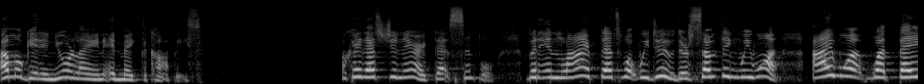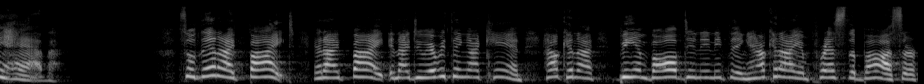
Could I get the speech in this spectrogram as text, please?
I'm going to get in your lane and make the copies. Okay, that's generic, that's simple. But in life, that's what we do. There's something we want. I want what they have. So then I fight and I fight and I do everything I can. How can I be involved in anything? How can I impress the boss or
